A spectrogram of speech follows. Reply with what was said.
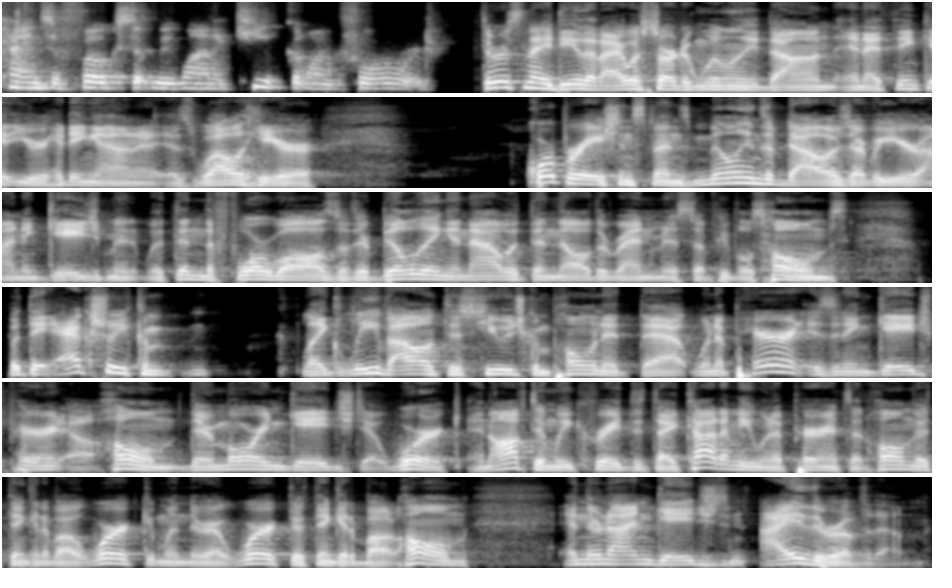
kinds of folks that we want to keep going forward there was an idea that i was starting willingly down and i think that you're hitting on it as well here. Corporation spends millions of dollars every year on engagement within the four walls of their building and now within all the randomness of people's homes. But they actually com- like leave out this huge component that when a parent is an engaged parent at home they're more engaged at work. And often we create this dichotomy when a parent's at home they're thinking about work and when they're at work they're thinking about home and they're not engaged in either of them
